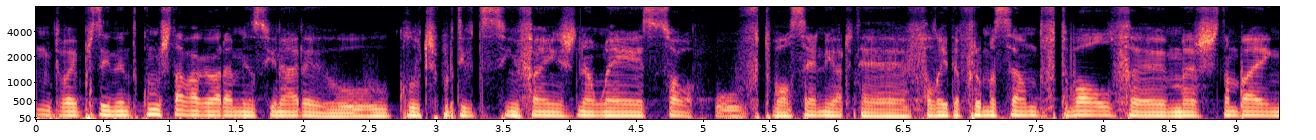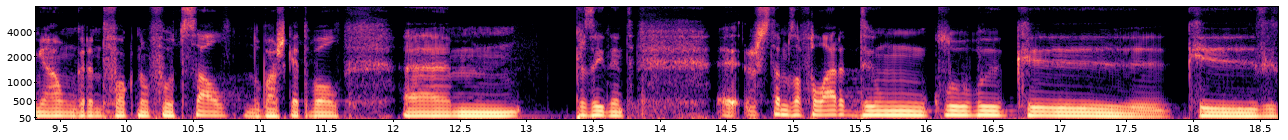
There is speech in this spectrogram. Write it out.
Muito bem, Presidente. Como estava agora a mencionar, o Clube Desportivo de Sinfãs não é só o futebol sénior. Eh, falei da formação de futebol, eh, mas também há um grande foco no futsal, no basquetebol. Um, Presidente, eh, estamos a falar de um clube que, que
